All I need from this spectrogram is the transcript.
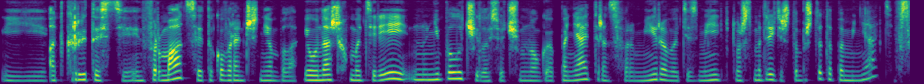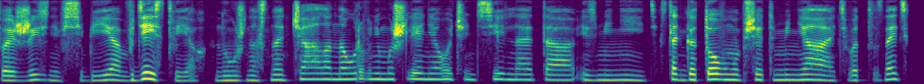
и открытости информации, такого раньше не было. И у наших матерей, ну, не получилось очень очень многое понять, трансформировать, изменить. Потому что, смотрите, чтобы что-то поменять в своей жизни, в себе, в действиях, нужно сначала на уровне мышления очень сильно это изменить, стать готовым вообще это менять. Вот знаете,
